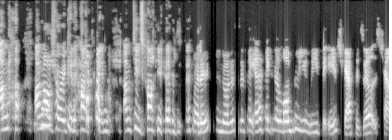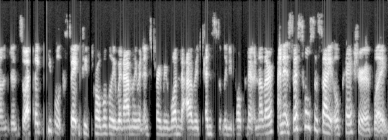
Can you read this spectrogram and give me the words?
I'm not. I'm not sure it could happen. I'm too tired. Funny. No, that's the thing, and I think the longer you leave the age gap as well, it's challenging. So I think people expected probably when Emily went into primary one that I would instantly be popping out another, and it's this whole societal pressure of like,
